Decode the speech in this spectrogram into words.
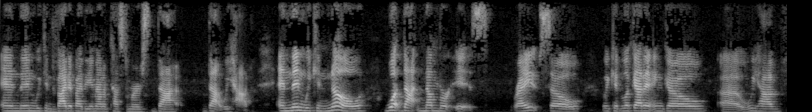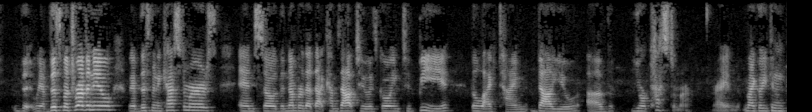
and then we can divide it by the amount of customers that that we have. And then we can know what that number is, right? So we could look at it and go, uh, we have the, we have this much revenue, we have this many customers, and so the number that that comes out to is going to be the lifetime value of your customer right? Michael, you can,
